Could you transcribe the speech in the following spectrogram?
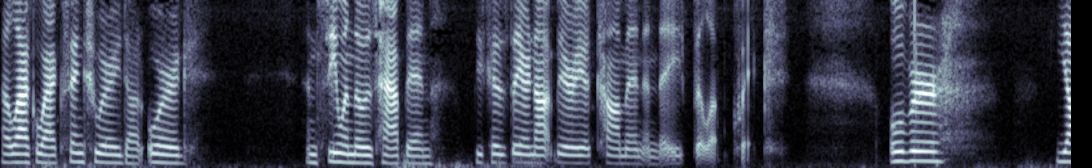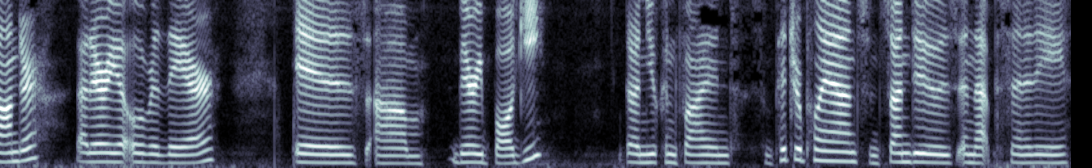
at lacawacsanctuary.org and see when those happen because they are not very common and they fill up quick. Over yonder, that area over there is um, very boggy and you can find some pitcher plants and sundews in that vicinity.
